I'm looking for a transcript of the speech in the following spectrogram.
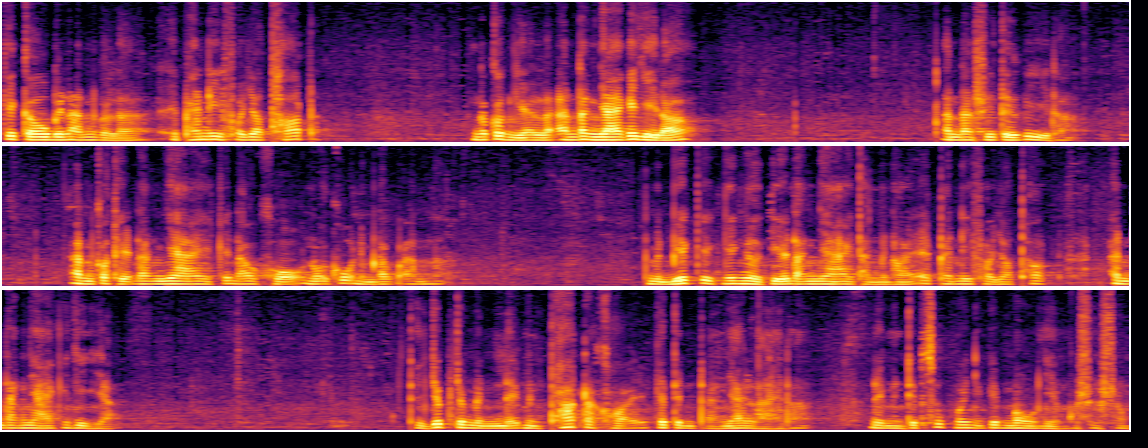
Cái câu bên anh gọi là, a penny for your thought nó có nghĩa là anh đang nhai cái gì đó. Anh đang suy tư cái gì đó. Anh có thể đang nhai cái đau khổ nỗi khổ niềm đau của anh đó. mình biết cái, cái người kia đang nhai thành mình hỏi a penny for your thought anh đang nhai cái gì vậy? Thì giúp cho mình để mình thoát ra khỏi cái tình trạng nhai lại đó để mình tiếp xúc với những cái màu nhiệm của sự sống.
